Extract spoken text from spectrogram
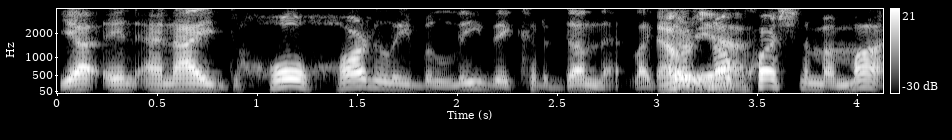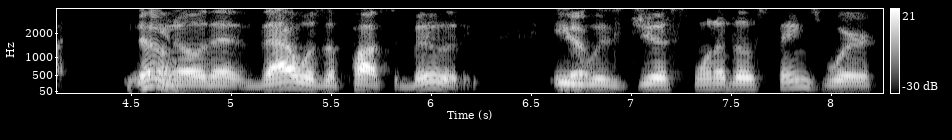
Yeah, and, and I wholeheartedly believe they could have done that. Like, oh, there's yeah. no question in my mind. No. You know that that was a possibility. It yep. was just one of those things where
